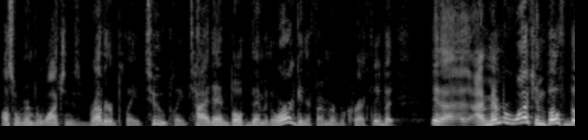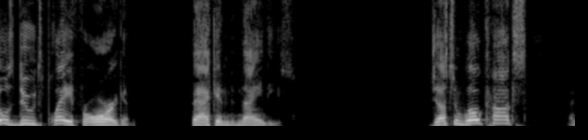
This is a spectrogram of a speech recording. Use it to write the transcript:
Also remember watching his brother play too, played tight end, both of them at Oregon, if I remember correctly. But you know, I remember watching both of those dudes play for Oregon back in the 90s. Justin Wilcox, a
